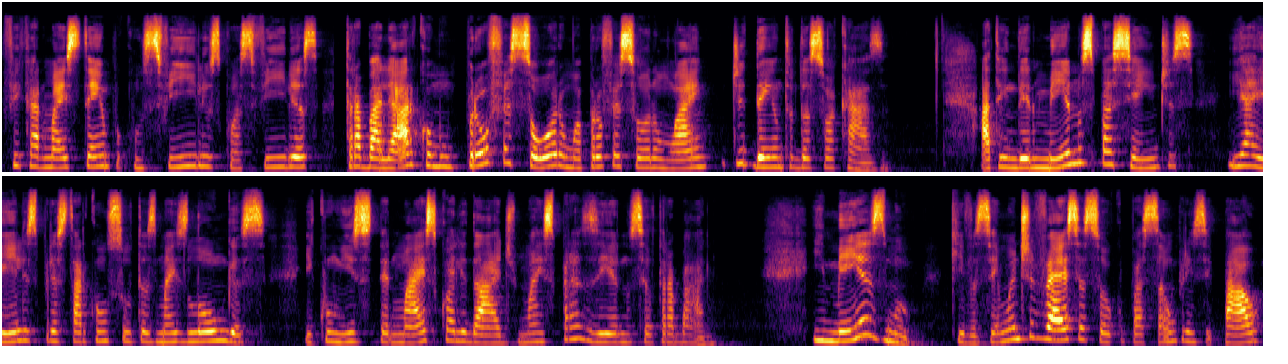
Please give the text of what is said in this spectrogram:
ficar mais tempo com os filhos, com as filhas, trabalhar como um professor, uma professora online de dentro da sua casa atender menos pacientes e a eles prestar consultas mais longas e com isso ter mais qualidade, mais prazer no seu trabalho. E mesmo que você mantivesse a sua ocupação principal,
